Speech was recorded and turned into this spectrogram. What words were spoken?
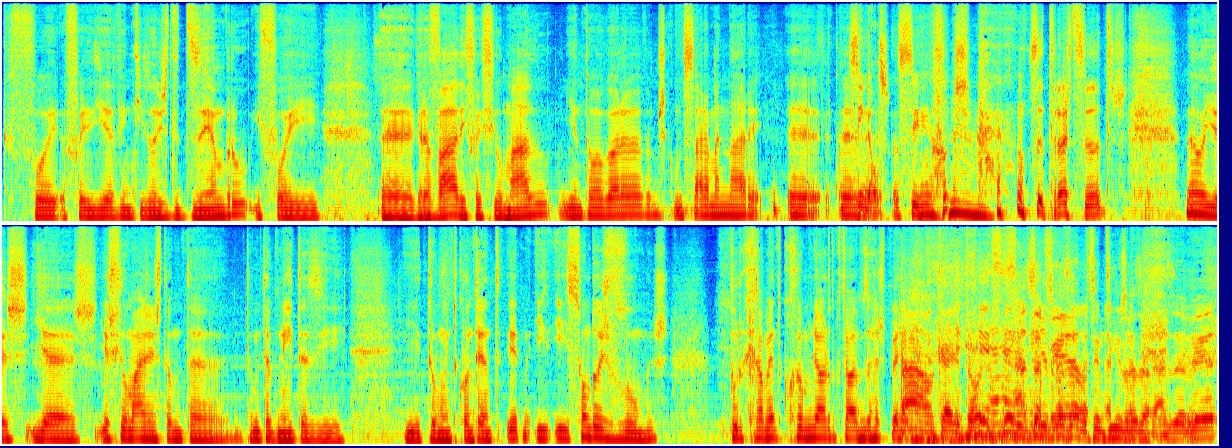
que foi, foi dia 22 de dezembro e foi ah, gravado e foi filmado e então agora vamos começar a mandar ah, Singles. singles uns atrás dos outros. Não, e as, e as, e as filmagens estão muito, estão muito bonitas e e estou muito contente. E, e- e são dois volumes porque realmente correu melhor do que estávamos à espera. Ah, ok, então ver? razão, sempre tinhas razão. Estás a ver?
